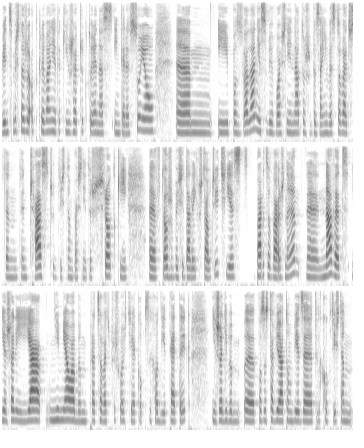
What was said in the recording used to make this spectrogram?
Więc myślę, że odkrywanie takich rzeczy, które nas interesują um, i pozwalanie sobie właśnie na to, żeby zainwestować ten, ten czas, czy gdzieś tam właśnie też środki e, w to, żeby się dalej kształcić, jest bardzo ważne. E, nawet jeżeli ja nie miałabym pracować w przyszłości jako psychodietetyk, jeżeli bym e, pozostawiła tą wiedzę tylko gdzieś tam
